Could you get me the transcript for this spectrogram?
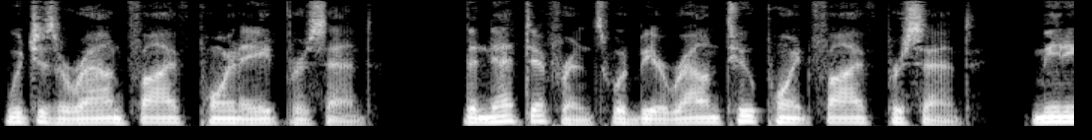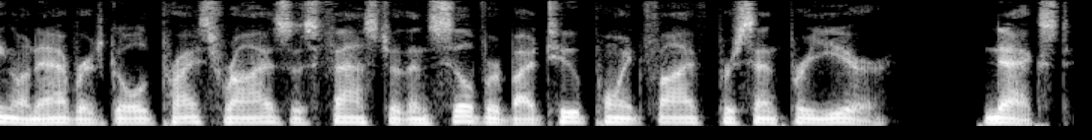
which is around 5.8%. The net difference would be around 2.5% meaning on average gold price rises faster than silver by 2.5% per year. Next,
